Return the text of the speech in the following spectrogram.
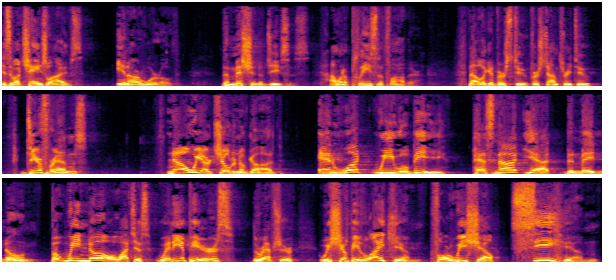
It's about changed lives in our world. The mission of Jesus. I want to please the Father. Now look at verse 2, 1 John 3 2. Dear friends, now we are children of God, and what we will be has not yet been made known. But we know, watch this, when he appears, the rapture, we shall be like him, for we shall see him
